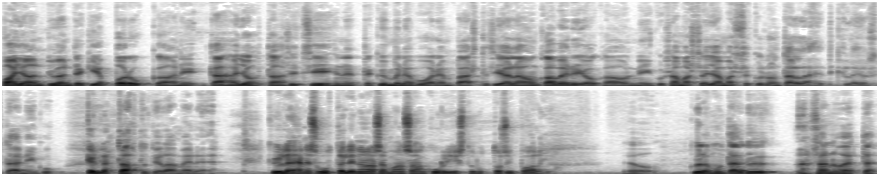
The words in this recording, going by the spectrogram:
pajan työntekijäporukkaa, niin tähän johtaa sitten siihen, että kymmenen vuoden päästä siellä on kaveri, joka on niin kuin samassa jamassa kuin se on tällä hetkellä, jos tämä niin kuin Kyllä. tahtotila menee. Kyllä, hänen suhteellinen asemansa on kurjistunut tosi paljon. Joo. Kyllä mun täytyy sanoa, että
